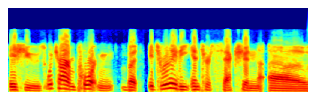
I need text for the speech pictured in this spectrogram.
issues, which are important. But it's really the intersection of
